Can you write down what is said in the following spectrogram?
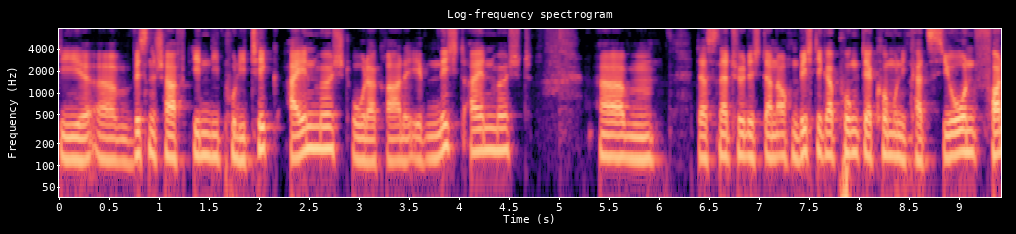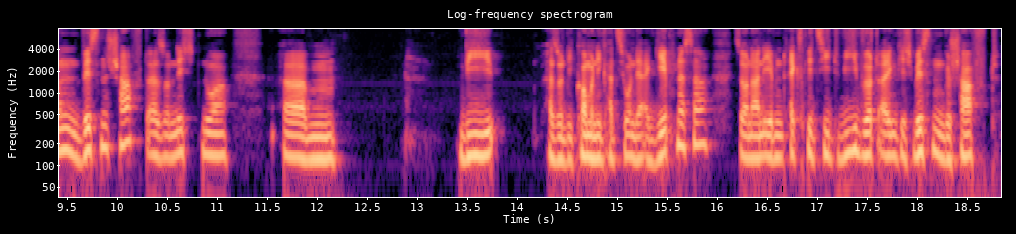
die äh, Wissenschaft in die Politik einmischt oder gerade eben nicht einmischt. Ähm, das ist natürlich dann auch ein wichtiger Punkt der Kommunikation von Wissenschaft, also nicht nur ähm, wie, also die Kommunikation der Ergebnisse, sondern eben explizit, wie wird eigentlich Wissen geschafft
